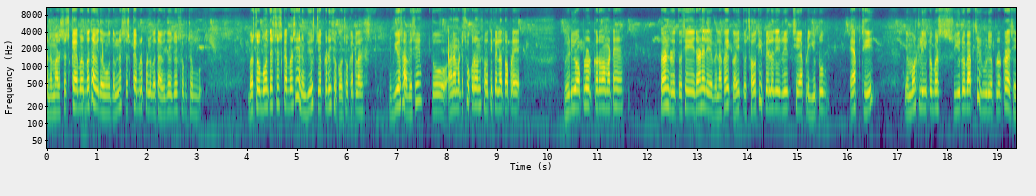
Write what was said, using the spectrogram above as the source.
અને મારા સબસ્ક્રાઈબર બતાવી દઉં, હું તમને સબસ્ક્રાઈબર પણ બતાવી દઉં. જોઈ શકો છો, બસો બોતેર સબસ્ક્રાઈબર છે અને વ્યૂઝ ચેક કરી શકો છો કેટલા વ્યૂઝ આવે છે. તો આના માટે શું કરવાનું, સૌથી પહેલાં તો આપણે વીડિયો અપલોડ કરવા માટે ત્રણ રીતો છે, એ જાણી લઈએ પહેલાં કઈ કઈ તો સૌથી પહેલી રીત છે આપણે યુટ્યુબ એપથી, જે મોસ્ટલી યુટ્યુબર્સ યુટ્યુબ એપથી જ વીડિયો અપલોડ કરે છે.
